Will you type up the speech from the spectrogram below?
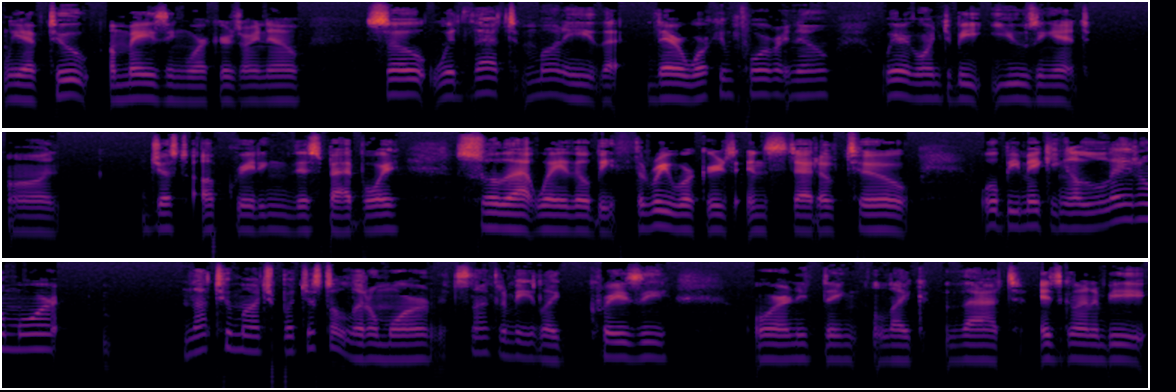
we have two amazing workers right now. So, with that money that they're working for right now, we are going to be using it on just upgrading this bad boy. So that way there'll be three workers instead of two. We'll be making a little more, not too much, but just a little more. It's not going to be like crazy or anything like that. It's going to be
